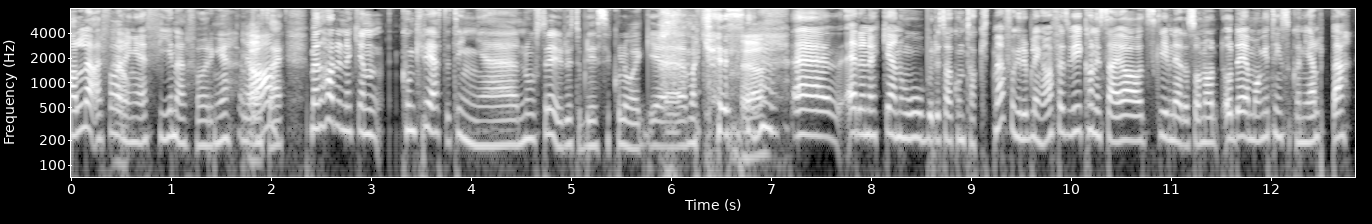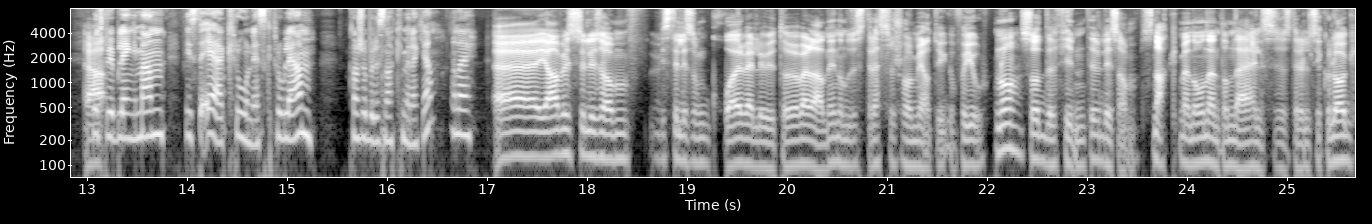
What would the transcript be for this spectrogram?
Alle erfaringer er fine erfaringer. vil Ja. jeg si. Men har du noen konkrete ting eh, Nå strever du til å bli psykolog, eh, Markus. Ja. Eh, er det noen hun burde ta kontakt med for griblinga? For vi kan jo si ja, skriv ned og sånn, og, og det er mange ting som kan hjelpe Ja. mot gribling, Men hvis det er et kronisk problem, kanskje du burde snakke med deg igjen? Eller? Eh, ja, hvis, du liksom, hvis det liksom går veldig utover hverdagen din, og du stresser så mye at du ikke får gjort noe, så definitivt liksom snakk med noen, enten om det er helsesøster eller psykolog.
